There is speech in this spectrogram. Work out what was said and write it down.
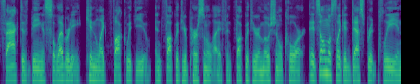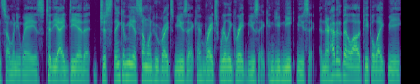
fact of being a celebrity can like fuck with you and fuck with your personal life and fuck with your emotional core. It's almost like a desperate plea in so many ways to the idea that just think of me as someone who writes music and writes really great music and unique music. And there haven't been a lot of people like me.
